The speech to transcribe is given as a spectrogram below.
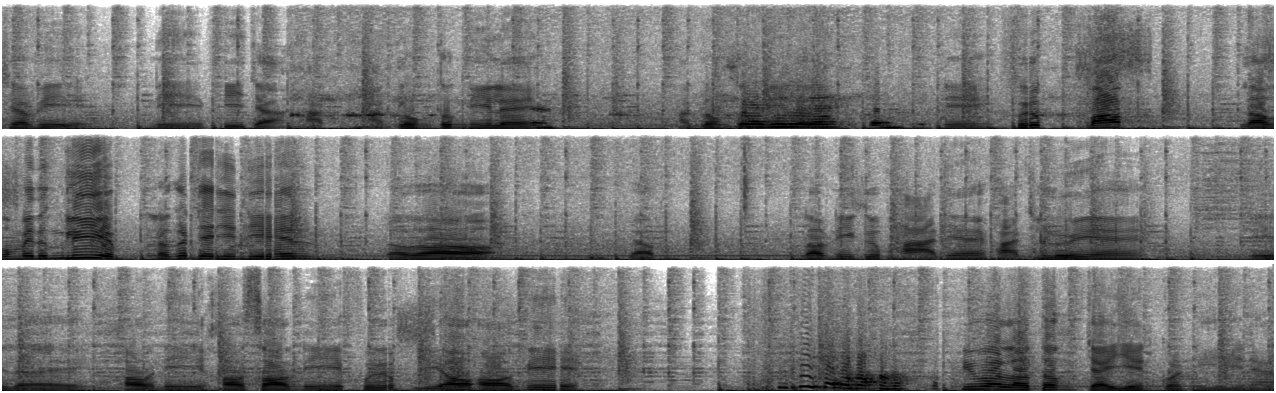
เชื่อพี่ นี่พี่จะหักหักลงตรงนี้เลยหักลงตรเชื่องนี้พี่เลยนะผมนี่ฟึบปั๊บเราก็ไม่ต้องรีบเราก็ใจเย็นๆแล้วก็แบบรอบนี้คือผ่านเนี่ยผ่านฉลุยไงนี่เลย เข้านี่เข้าซองนี้ฟึบเลี้ยวออกนี่ พี่ว่าเราต้องใจเย็นกว่านี้นะ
